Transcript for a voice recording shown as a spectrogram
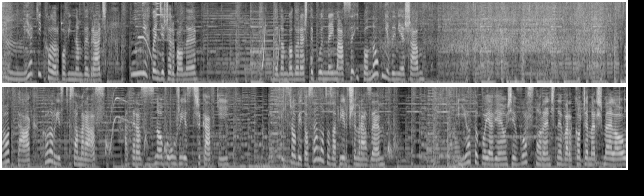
Hmm, jaki kolor powinnam wybrać? Niech będzie czerwony. Dodam go do reszty płynnej masy i ponownie wymieszam. O tak, kolor jest w sam raz. A teraz znowu użyję strzykawki. Zrobię to samo, co za pierwszym razem. I oto pojawiają się własnoręczne warkocze marshmallow.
